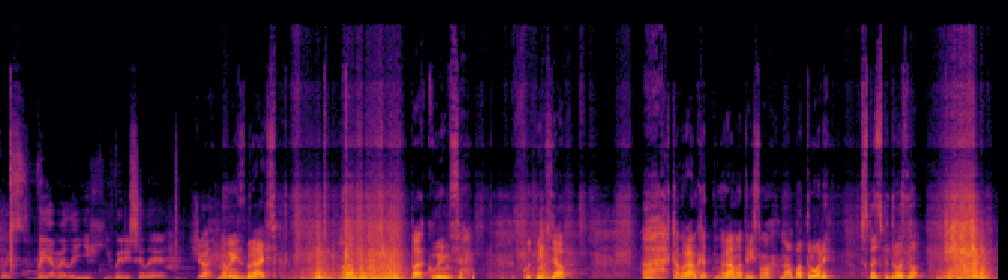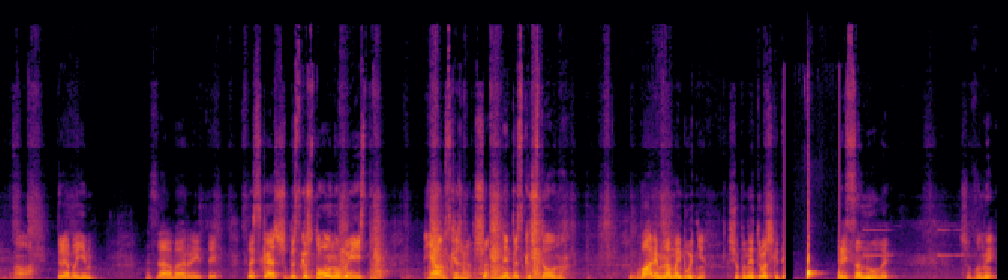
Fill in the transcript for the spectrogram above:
тобто, виявили їх і вирішили Що, новий збираюсь. Оп, пакуємося. Кутник взяв. А, там рамка, рама тріснула на патролі спецпідрозділу. А, треба їм заварити. Хтось скаже, що безкоштовно виїзд. Я вам скажу, що не безкоштовно. Варимо на майбутнє, щоб вони трошки присанули. Щоб вони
